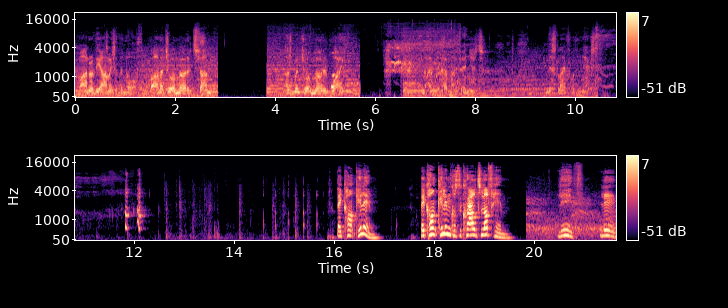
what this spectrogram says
commander of the armies of the North, father to a murdered son, husband to a murdered wife, and I will have my vengeance in this life or the next. They can't kill him. They can't kill him because the crowds love him. Live. Live.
